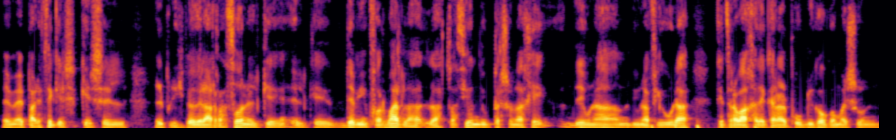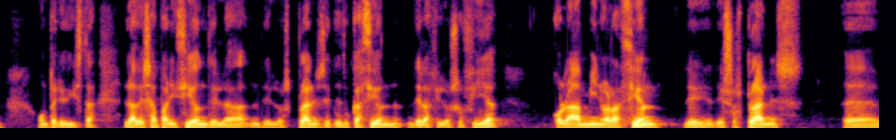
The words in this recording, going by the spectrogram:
eh, me parece que es, que es el, principio de la razón el que, el que debe informar la, actuación de un personaje, de una, de una, figura que trabaja de cara al público como es un, periodista. La desaparición de, de, los planes de educación de la filosofía o la minoración de, esos planes eh,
